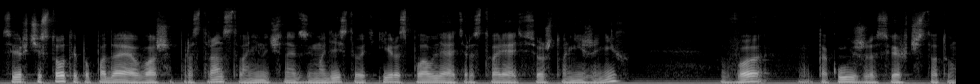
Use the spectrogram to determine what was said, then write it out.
Сверхчастоты, попадая в ваше пространство, они начинают взаимодействовать и расплавлять, растворять все, что ниже них, в такую же сверхчастоту.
